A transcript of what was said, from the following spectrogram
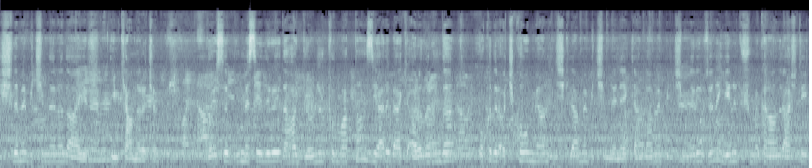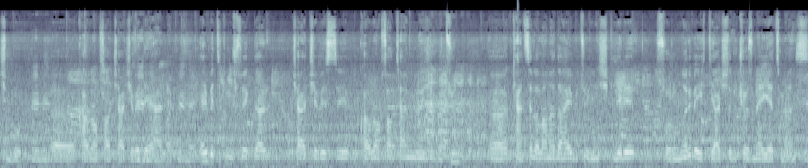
işleme biçimlerine dair hı hı. imkanlar açabilir. Dolayısıyla bu meseleleri daha görünür kılmaktan ziyade belki aralarında o kadar açık olmayan ilişkilenme biçimlerini, eklemlenme biçimleri üzerine yeni düşünme kanalları açtığı için bu. E, kavramsal çerçeve değerli. Elbette ki müşterekler çerçevesi, bu kavramsal terminoloji bütün e, kentsel alana dair bütün ilişkileri, sorunları ve ihtiyaçları çözmeye yetmez.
